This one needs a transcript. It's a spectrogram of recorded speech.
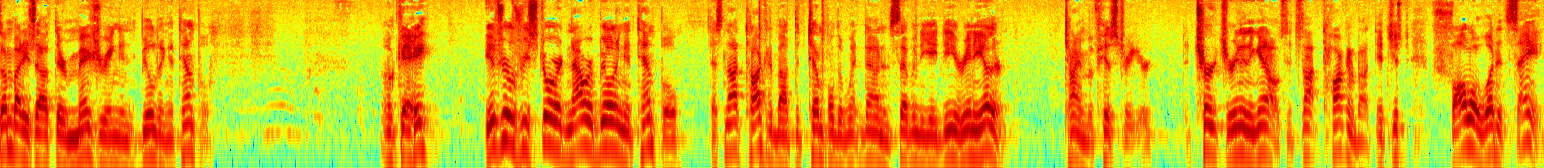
somebody's out there measuring and building a temple. Okay? Israel's restored, now we're building a temple that's not talking about the temple that went down in 70 AD or any other time of history or the church or anything else. It's not talking about it. Just follow what it's saying.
